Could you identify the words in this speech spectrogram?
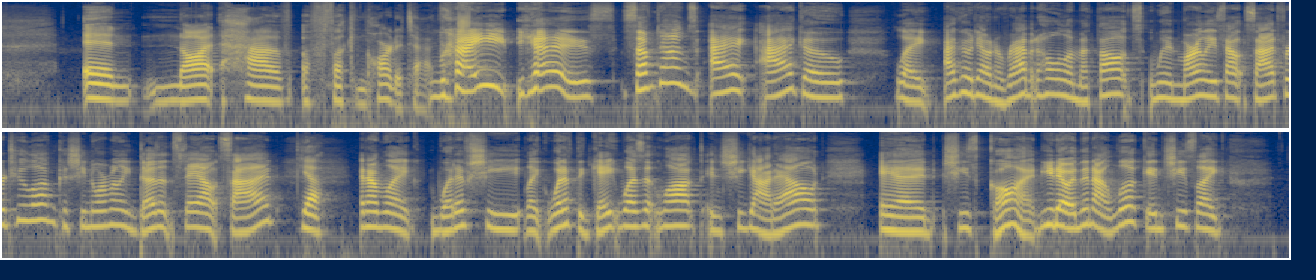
and not have a fucking heart attack. Right? Yes. Sometimes I I go like I go down a rabbit hole in my thoughts when Marley's outside for too long cuz she normally doesn't stay outside. Yeah. And I'm like, what if she like what if the gate wasn't locked and she got out and she's gone? You know, and then I look and she's like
